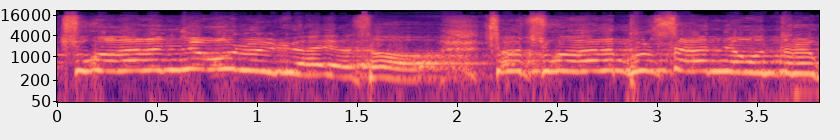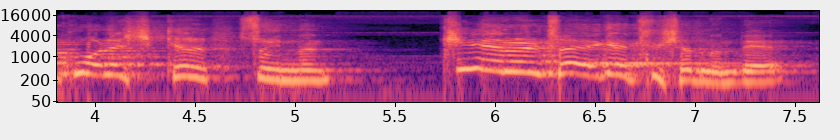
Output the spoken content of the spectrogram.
죽어가는 영혼을 위하여서 저 죽어가는 불쌍한 영혼들을 구원을 시킬 수 있는 기회를 저에게 주셨는데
